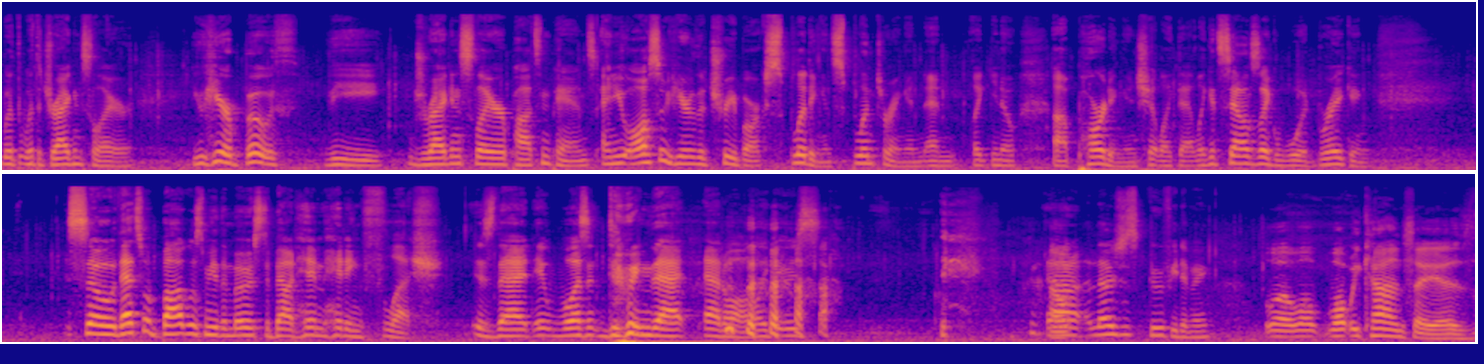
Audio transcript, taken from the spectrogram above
with with the Dragon Slayer, you hear both the Dragon Slayer pots and pans, and you also hear the tree bark splitting and splintering and, and like you know uh, parting and shit like that. Like it sounds like wood breaking. So that's what boggles me the most about him hitting flesh is that it wasn't doing that at all. Like it was. I don't- that was just goofy to me. Well, well, what we can say is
